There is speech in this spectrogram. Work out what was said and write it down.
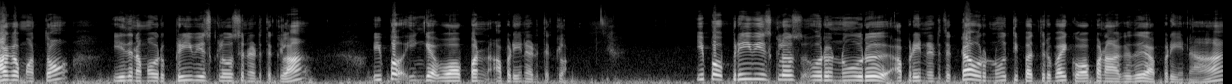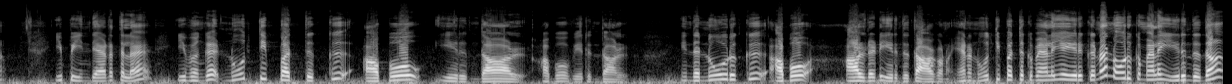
ஆக மொத்தம் இது நம்ம ஒரு ப்ரீவியஸ் க்ளோஸ்ன்னு எடுத்துக்கலாம். இப்போ இங்கே ஓப்பன் அப்படின்னு எடுத்துக்கலாம். இப்போ ப்ரீவியஸ் க்ளோஸ் ஒரு நூறு அப்படின்னு எடுத்துக்கிட்டால் ஒரு நூற்றி பத்து ரூபாய்க்கு ஓப்பன் ஆகுது அப்படின்னா இப்போ இந்த இடத்துல இவங்க நூற்றி பத்துக்கு அபோவ் இருந்தால் அபோவ் இருந்தால் இந்த நூறுக்கு அபோவ் ஆல்ரெடி இருந்து தான் ஆகணும். ஏன்னா நூற்றி பத்துக்கு மேலேயே இருக்குன்னா நூறுக்கு மேலே இருந்து தான்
